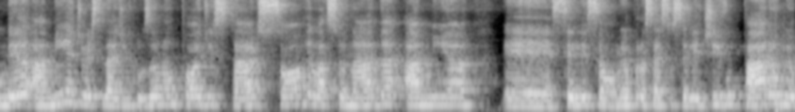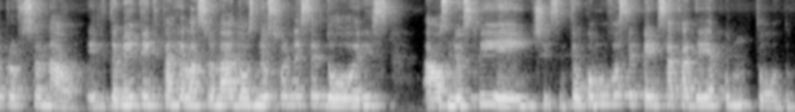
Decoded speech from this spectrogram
meu, a minha diversidade e inclusão não pode estar só relacionada à minha é, seleção, o meu processo seletivo para o meu profissional. Ele também tem que estar relacionado aos meus fornecedores, aos meus clientes. Então, como você pensa a cadeia como um todo?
